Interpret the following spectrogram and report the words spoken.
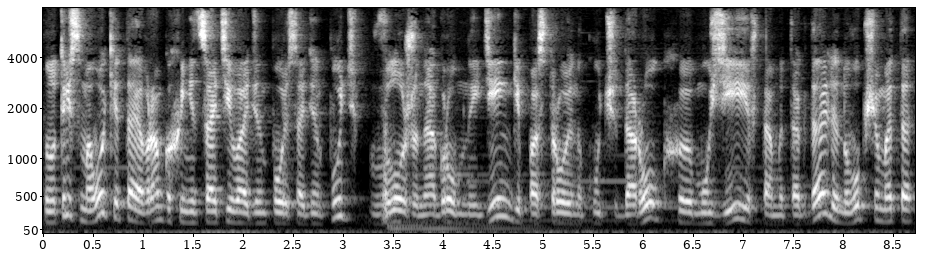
Внутри самого Китая в рамках инициативы «Один пояс, один путь» вложены огромные деньги, построена куча дорог, музеев там и так далее. Но, в общем, это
